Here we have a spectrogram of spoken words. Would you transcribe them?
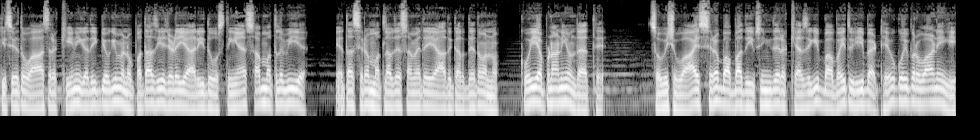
ਕਿਸੇ ਤੋਂ ਆਸ ਰੱਖੀ ਨਹੀਂ ਕਦੀ, ਕਿਉਂਕਿ ਮੈਨੂੰ ਪਤਾ ਸੀ ਜਿਹੜੇ ਯਾਰੀ ਦੋਸਤੀਆਂ ਸਭ ਮਤਲਬ ਹੀ ਹੈ ਇਹ ਤਾਂ ਸਿਰਫ ਮਤਲਬ ਦੇ ਸਮੇਂ ਤੇ ਯਾਦ ਕਰਦੇ ਤੁਹਾਨੂੰ। ਕੋਈ ਆਪਣਾ ਨਹੀਂ ਹੁੰਦਾ ਇੱਥੇ। ਸੋ ਵਿਸ਼ਵਾਸ ਸਿਰਫ ਬਾਬਾ ਦੀਪ ਸਿੰਘ ਦੇ ਰੱਖਿਆ ਸੀ ਕਿ ਬਾਬਾ ਜੀ ਤੁਸੀਂ ਬੈਠੇ ਹੋ, ਕੋਈ ਪਰਵਾਹ ਨਹੀਂਗੀ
